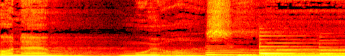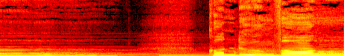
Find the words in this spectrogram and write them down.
Con em mùi hoa xưa. Con đường vắng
